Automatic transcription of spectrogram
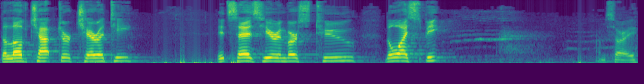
The love chapter, charity. It says here in verse 2 though I speak, I'm sorry.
